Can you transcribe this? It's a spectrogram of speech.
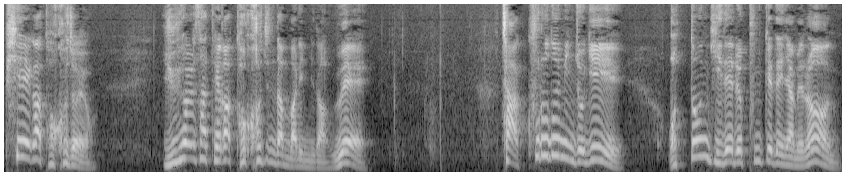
피해가 더 커져요. 유혈 사태가 더 커진단 말입니다. 왜? 자, 쿠르드 민족이 어떤 기대를 품게 되냐면은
